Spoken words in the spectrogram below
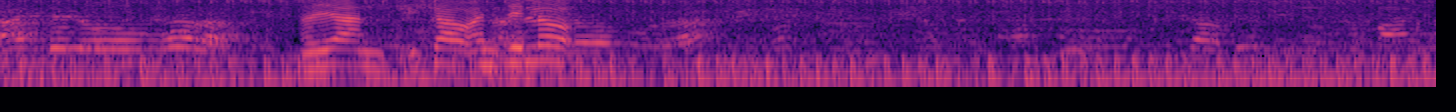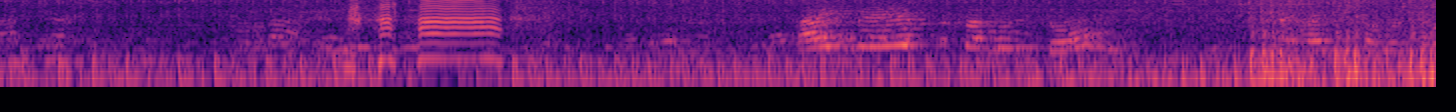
Angelo Mora. Ayan, ikaw Angelo. Jaime Tagundo. Jaime Tagundo.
